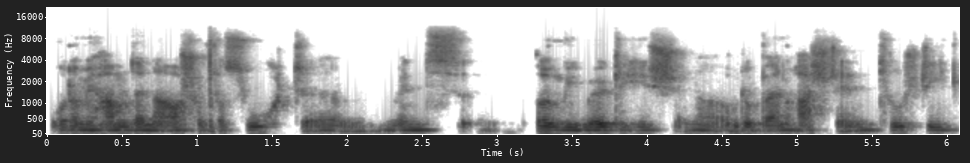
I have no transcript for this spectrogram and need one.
Oder wir haben dann auch schon versucht, äh, wenn es irgendwie möglich ist, in einer Autobahnraststelle Zustieg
